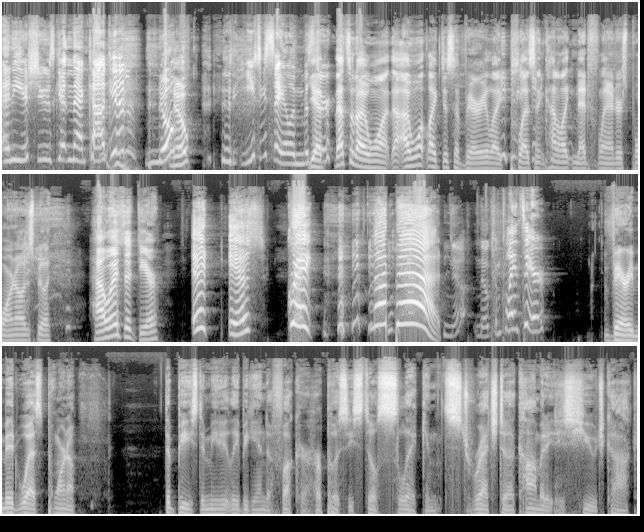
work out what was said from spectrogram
Any issues getting that cock in? Nope. Nope. Easy sailing, mister. Yeah, that's what I want. I want like just a very like pleasant kind of like Ned Flanders porno. Just be like, "How is it, dear? It is great, not bad." no, no complaints here. Very Midwest porno. The beast immediately began to fuck her, her pussy still slick and stretched to accommodate his huge cock.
